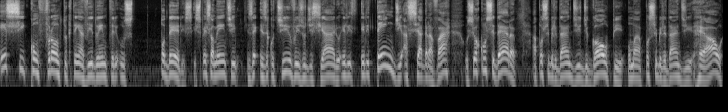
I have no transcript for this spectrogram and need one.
esse confronto que tem havido entre os poderes, especialmente executivo e judiciário, ele, ele tende a se agravar? O senhor considera a possibilidade de golpe uma possibilidade real?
